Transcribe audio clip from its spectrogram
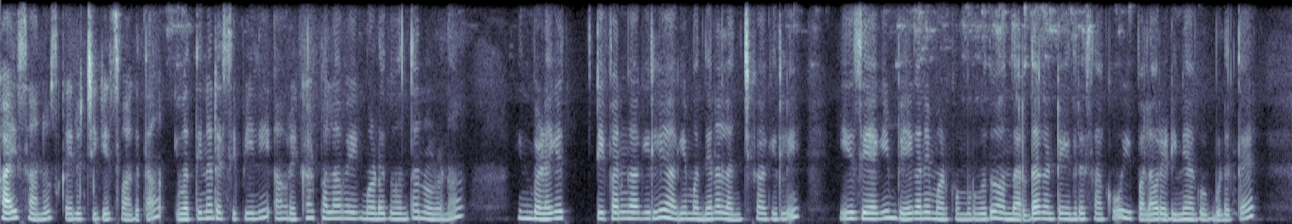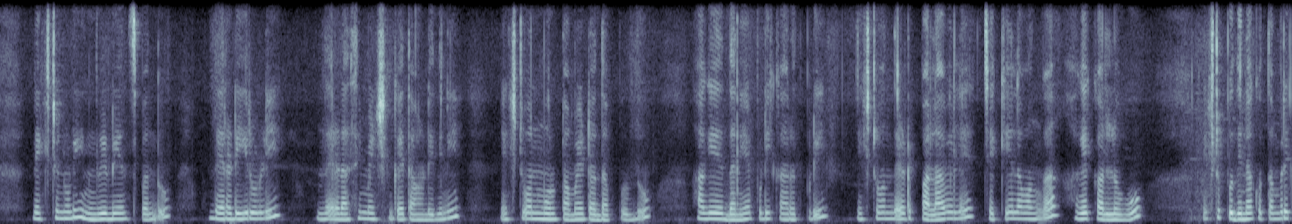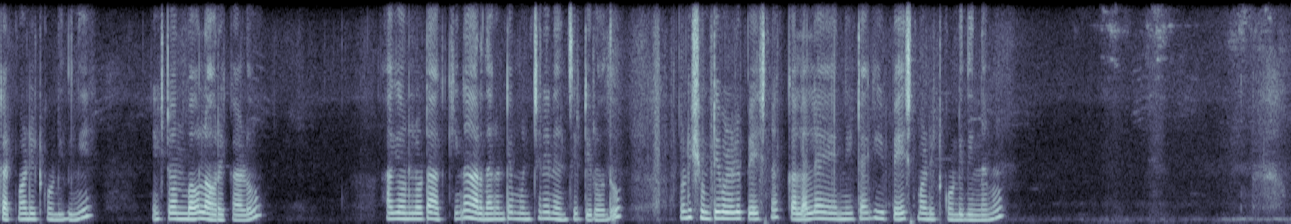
Hi ಸಾನೂಸ್, ಕೈ ರುಚಿಗೆ ಸ್ವಾಗತ. ಇವತ್ತಿನ ರೆಸಿಪಿಲಿ ಅವರೆಕಾಳು ಪಲಾವ್ ಹೇಗೆ ಮಾಡೋದು ಅಂತ ನೋಡೋಣ. ಇನ್ನು ಬೆಳಗ್ಗೆ ಟಿಫನ್ಗಾಗಿರಲಿ, ಹಾಗೆ ಮಧ್ಯಾಹ್ನ ಲಂಚ್ಗಾಗಿರಲಿ, ಈಸಿಯಾಗಿ ಬೇಗನೆ ಮಾಡ್ಕೊಂಬಿಡ್ಬೋದು. ಒಂದು ಅರ್ಧ ಗಂಟೆ ಇದ್ದರೆ ಸಾಕು, ಈ ಪಲಾವ್ ರೆಡಿನೇ ಆಗೋಗ್ಬಿಡುತ್ತೆ. ನೆಕ್ಸ್ಟ್ ನೋಡಿ ಇಂಗ್ರೀಡಿಯೆಂಟ್ಸ್ ಬಂದು. ಒಂದೆರಡು ಈರುಳ್ಳಿ, ಒಂದೆರಡು ಹಸಿಮೆಣ್ಸಿನ್ಕಾಯಿ ತೊಗೊಂಡಿದ್ದೀನಿ ನೆಕ್ಸ್ಟ್ ಒಂದು ಮೂರು ಟೊಮೆಟೊ ದಪ್ಪದ್ದು. ಹಾಗೆ ಧನಿಯಾ ಪುಡಿ, ಖಾರದ ಪುಡಿ ನೆಕ್ಸ್ಟ್ ಒಂದೆರಡು ಪಲಾವ್ ಎಲೆ, ಚಕ್ಕೆ ಲವಂಗ, ಹಾಗೆ ಕಲ್ಲುವು. ನೆಕ್ಸ್ಟು ಪುದೀನ ಕೊತ್ತಂಬರಿ ಕಟ್ ಮಾಡಿ ಇಟ್ಕೊಂಡಿದ್ದೀನಿ. ನೆಕ್ಸ್ಟ್ ಒಂದು ಬೌಲ್ ಅವರೆಕಾಳು. ಹಾಗೆ ಒಂದು ಲೋಟ ಅಕ್ಕಿನ ಅರ್ಧ ಗಂಟೆ ಮುಂಚೆನೇ ನೆನೆಸಿಟ್ಟಿರೋದು. ನೋಡಿ, ಶುಂಠಿ ಬೆಳ್ಳುಳ್ಳಿ ಪೇಸ್ಟ್ನ ಕಲ್ಲಲ್ಲೇ ನೀಟಾಗಿ ಪೇಸ್ಟ್ ಮಾಡಿ ಇಟ್ಕೊಂಡಿದ್ದೀನಿ ನಾನು.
